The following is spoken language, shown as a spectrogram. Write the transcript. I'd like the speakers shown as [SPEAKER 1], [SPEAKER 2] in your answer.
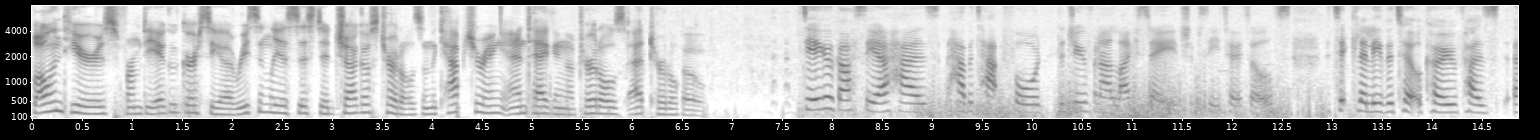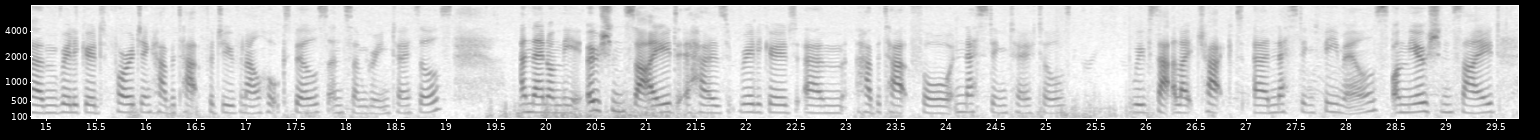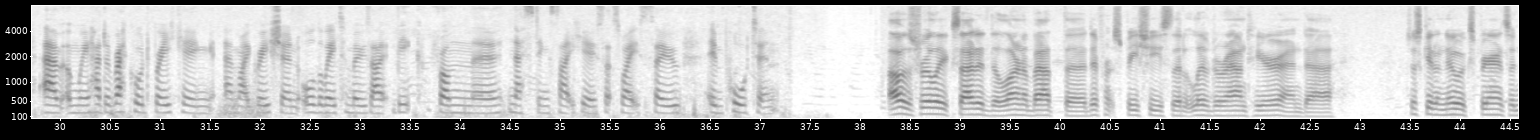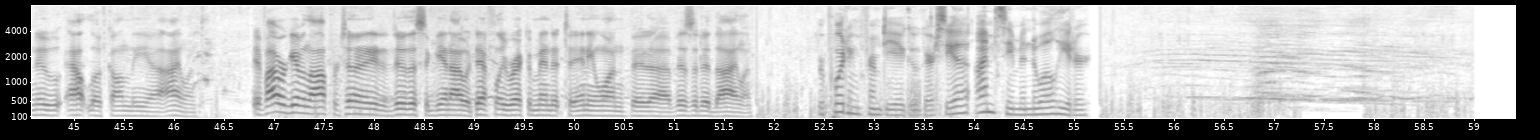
[SPEAKER 1] Volunteers from Diego Garcia recently assisted Chagos turtles in the capturing and tagging of turtles at Turtle Cove.
[SPEAKER 2] Diego Garcia has habitat for the juvenile life stage of sea turtles. Particularly the Turtle Cove has um, really good foraging habitat for juvenile hawksbills and some green turtles. And then on the ocean side, it has really good um, habitat for nesting turtles. We've satellite tracked uh, nesting females on the ocean side um, and we had a record-breaking uh, migration all the way to Mozambique from the nesting site here, so that's why it's so important.
[SPEAKER 3] I was really excited to learn about the different species that lived around here and uh, just get a new experience, a new outlook on the uh, island. If I were given the opportunity to do this again, I would definitely recommend it to anyone that uh, visited the island.
[SPEAKER 1] Reporting from Diego Garcia, I'm Seaman Noel Heater.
